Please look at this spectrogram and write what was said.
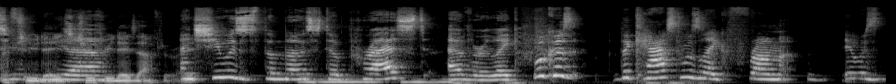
a few days, yeah. two three days after, right? And she was the most depressed ever. Like Well, because the cast was like from it was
